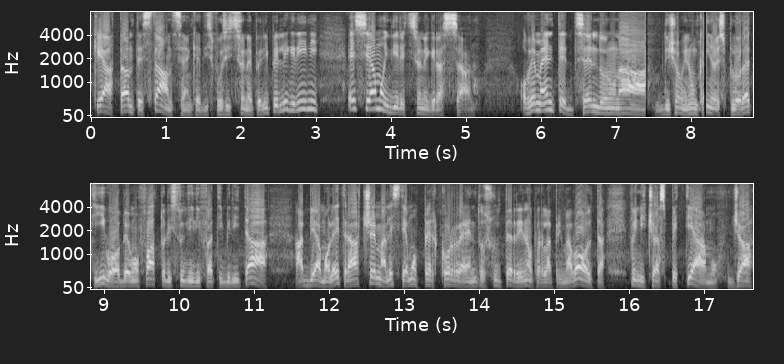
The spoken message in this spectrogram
che ha tante stanze anche a disposizione per i pellegrini e siamo in direzione Grassano Ovviamente essendo in, una, diciamo, in, un cammino esplorativo abbiamo fatto gli studi di fattibilità, abbiamo le tracce ma le stiamo percorrendo sul terreno per la prima volta, quindi ci aspettiamo già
